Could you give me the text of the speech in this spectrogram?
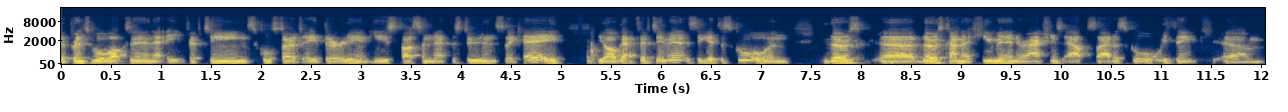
the principal walks in at 8:15, school starts 8:30, and he's fussing at the students like, "Hey, you all got 15 minutes to get to school." And those uh, those kind of human interactions outside of school, we think, um,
